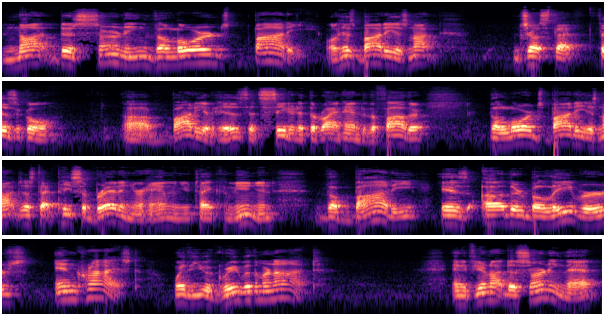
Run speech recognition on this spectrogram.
not discerning the Lord's body. Well, his body is not just that physical uh, body of his that's seated at the right hand of the Father. The Lord's body is not just that piece of bread in your hand when you take communion. The body is other believers in Christ, whether you agree with them or not. And if you're not discerning that,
